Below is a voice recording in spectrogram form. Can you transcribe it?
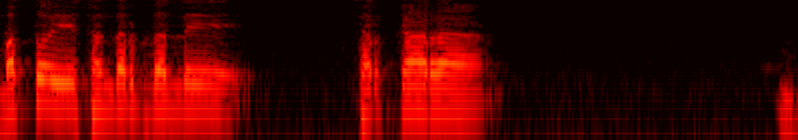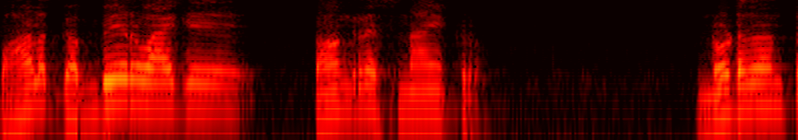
ಮತ್ತು ಈ ಸಂದರ್ಭದಲ್ಲಿ ಸರ್ಕಾರ ಬಹಳ ಗಂಭೀರವಾಗಿ ಕಾಂಗ್ರೆಸ್ ನಾಯಕರು ನೋಡದಂತ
